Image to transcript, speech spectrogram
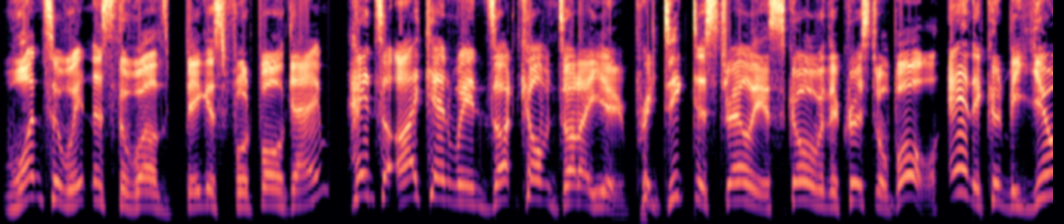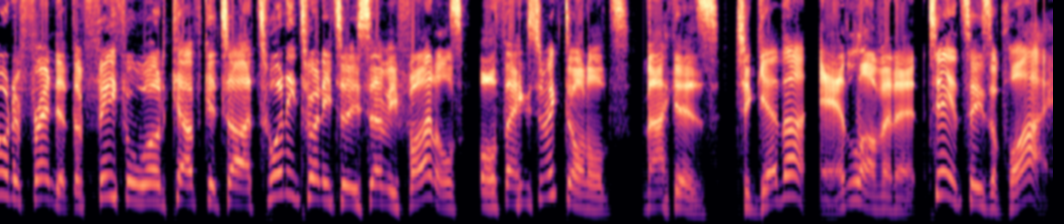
Want to witness the world's biggest football game? Head to iCanWin.com.au, predict Australia's score with a crystal ball, and it could be you and a friend at the FIFA World Cup Qatar 2022 semi finals, all thanks to McDonald's. Maccas, together and loving it. TNC's apply.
